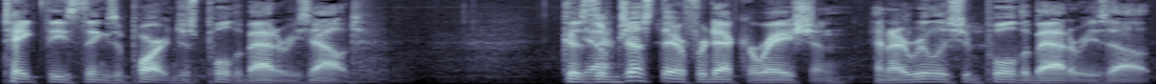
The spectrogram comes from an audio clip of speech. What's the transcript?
take these things apart and just pull the batteries out because Yeah. they're just there for decoration, and I really should pull the batteries out.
